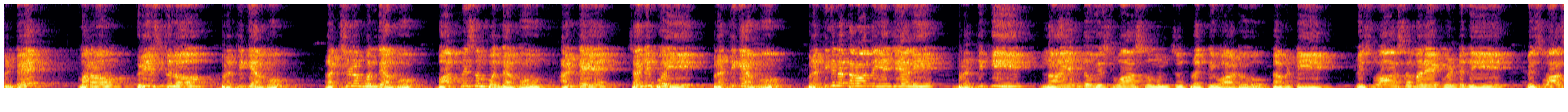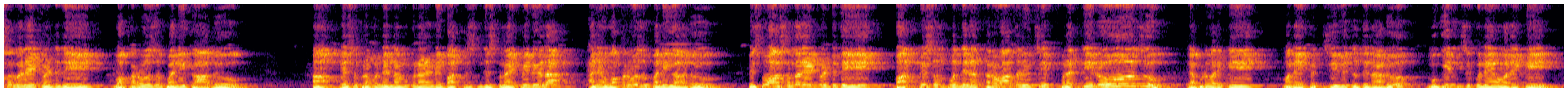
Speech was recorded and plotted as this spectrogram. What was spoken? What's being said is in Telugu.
అంటే మనం క్రీస్తులో బ్రతికాము రక్షణ పొందాము బాప్తిసం పొందాము అంటే చనిపోయి బ్రతికాము. బ్రతికిన తర్వాత ఏం చేయాలి? బ్రతికి నా ఎందు విశ్వాసం ఉంచు ప్రతివాడు. కాబట్టి విశ్వాసం అనేటువంటిది విశ్వాసం అనేటువంటిది ఒకరోజు పని కాదు. యేసు ప్రభు నేను నమ్ముకున్నానండి. బాప్తిసం తీసుకుని అయిపోయింది కదా? అనే ఒక రోజు పని కాదు. విశ్వాసం అనేటువంటిది బాప్తిసం పొందిన తర్వాత నుంచి ప్రతిరోజు ఎప్పటి వరకు? మన యొక్క జీవిత దినాలు ముగించుకునే వరకు.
